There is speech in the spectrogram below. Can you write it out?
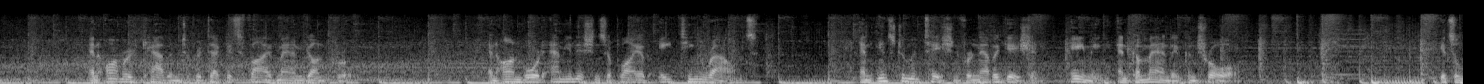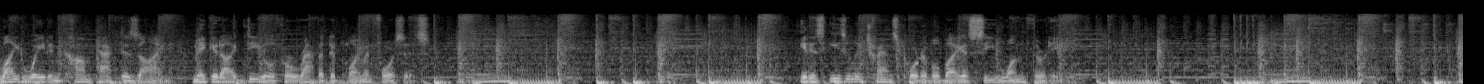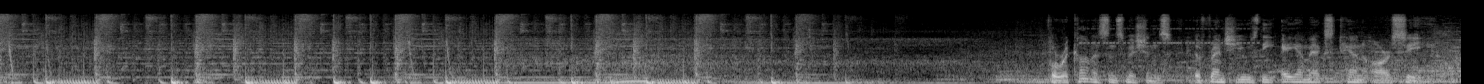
An armored cabin to protect its five-man gun crew. An onboard ammunition supply of 18 rounds. An instrumentation for navigation, aiming, and command and control. Its lightweight and compact design make it ideal for rapid deployment forces. It is easily transportable by a C-130. For reconnaissance missions, the French use the AMX-10RC,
